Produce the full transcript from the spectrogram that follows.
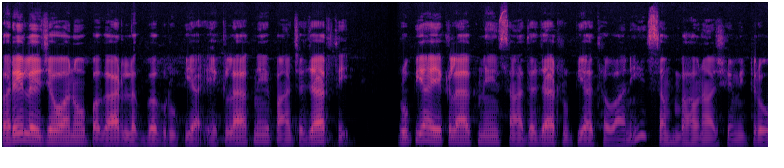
ઘરે લઈ જવાનો પગાર લગભગ રૂપિયા એક લાખને પાંચ હજારથી રૂપિયા એક લાખને સાત હજાર રૂપિયા થવાની સંભાવના છે મિત્રો.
